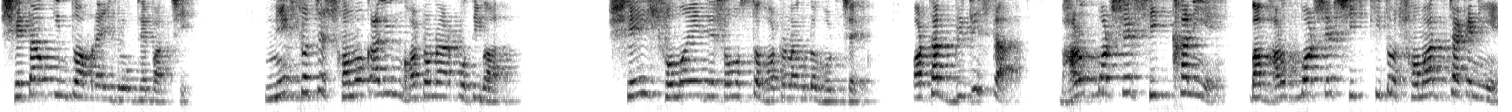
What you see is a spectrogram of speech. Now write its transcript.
সেটাও কিন্তু আমরা এই গ্রন্থে পাচ্ছি। নেক্সট হচ্ছে সমকালীন ঘটনার প্রতিবাদ। সেই সময়ে যে সমস্ত ঘটনাগুলো ঘটছে, অর্থাৎ ব্রিটিশরা ভারতবর্ষের শিক্ষা নিয়ে বা ভারতবর্ষের শিক্ষিত সমাজটাকে নিয়ে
